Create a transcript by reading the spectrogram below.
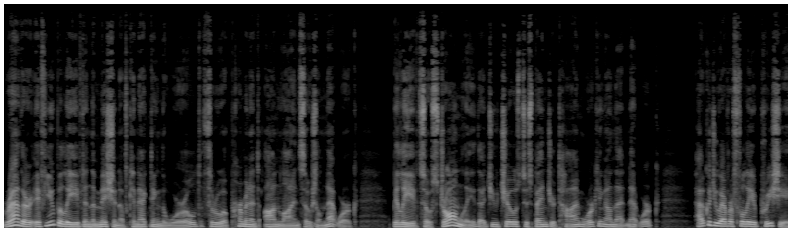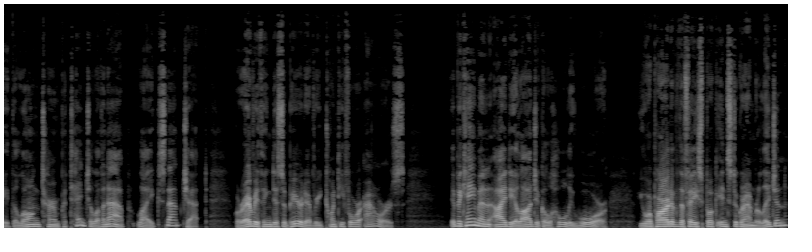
Rather, if you believed in the mission of connecting the world through a permanent online social network, believed so strongly that you chose to spend your time working on that network, how could you ever fully appreciate the long term potential of an app like Snapchat, where everything disappeared every 24 hours? It became an ideological holy war. You were part of the Facebook Instagram religion,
